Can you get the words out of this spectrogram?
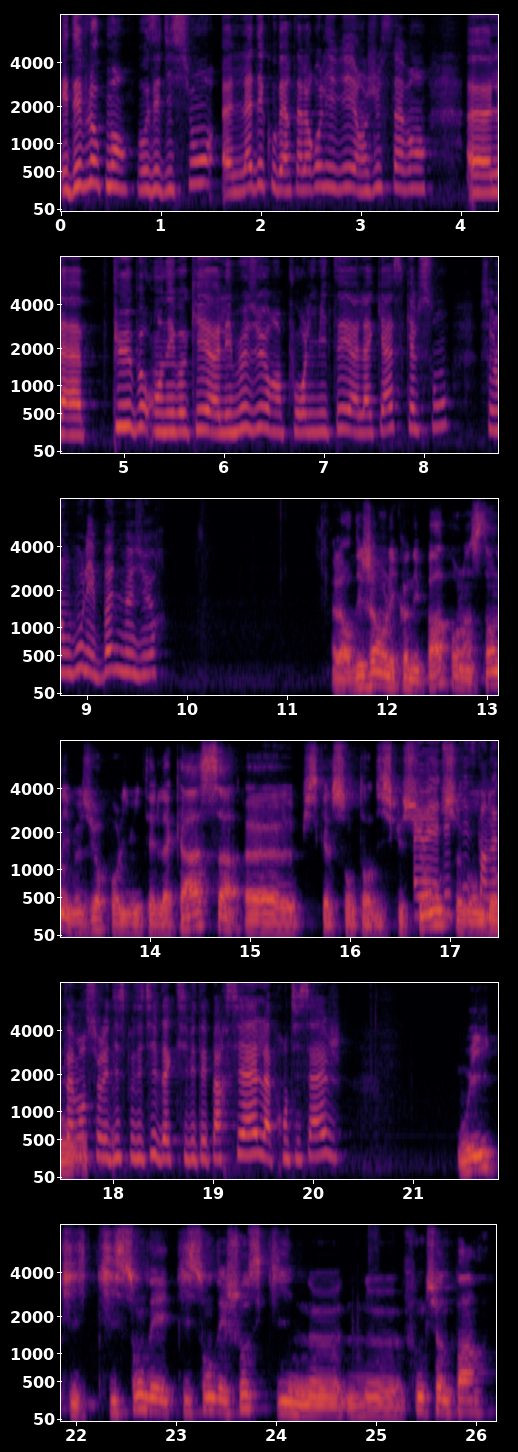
et Développement. Vos éditions La Découverte. Alors Olivier, hein, juste avant euh, la pub, on évoquait euh, les mesures hein, pour limiter euh, la casse. Quelles sont, selon vous, les bonnes mesures? Alors déjà, on ne les connaît pas pour l'instant, les mesures pour limiter de la casse, puisqu'elles sont en discussion. il y a des pistes, hein, notamment sur les dispositifs d'activité partielle, l'apprentissage? Oui, qui, sont des, qui sont des choses qui ne, ne fonctionnent pas.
